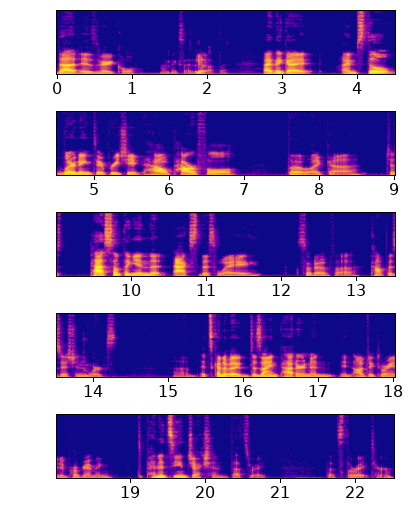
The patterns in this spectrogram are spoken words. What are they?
that is very cool. I'm excited Yeah. about that. I think I I'm still learning to appreciate how powerful the like uh just pass something in that acts this way sort of uh, composition works. Um, it's kind of a design pattern in, in object oriented programming. Dependency injection. That's right. That's the right term.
